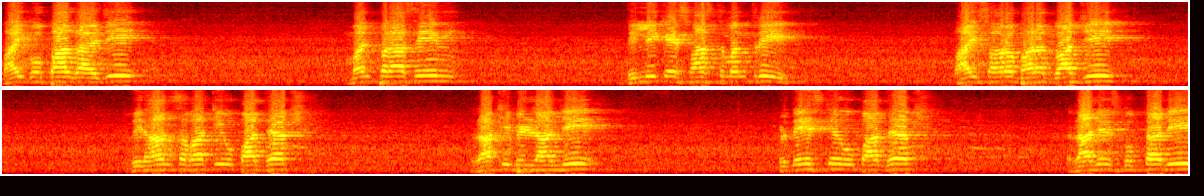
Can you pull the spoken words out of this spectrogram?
भाई गोपाल राय जी मंच पर दिल्ली के स्वास्थ्य मंत्री भाई सौरभ भारद्वाज जी, विधानसभा की उपाध्यक्ष राखी बिरलान जी प्रदेश के उपाध्यक्ष राजेश गुप्ता जी,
